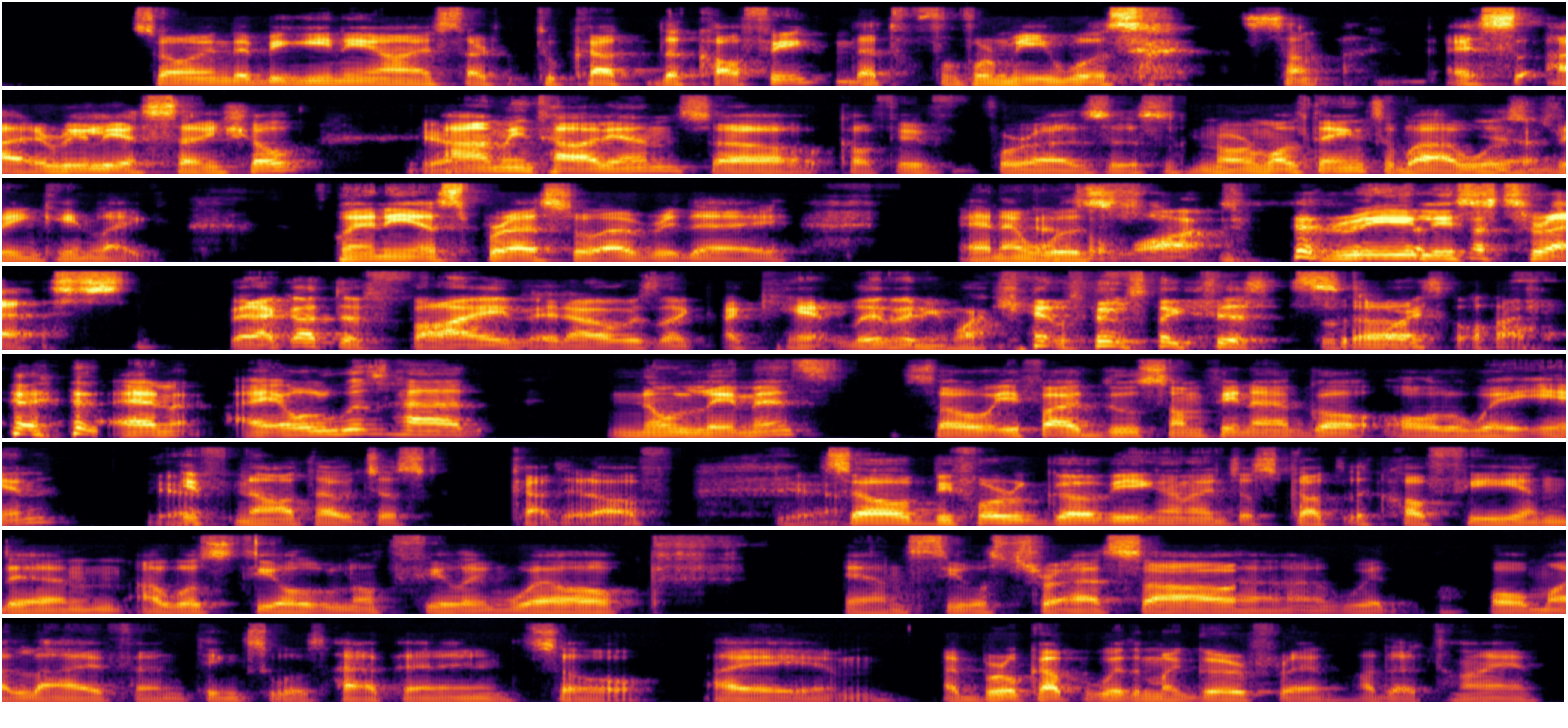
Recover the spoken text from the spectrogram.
So in the beginning, I started to cut the coffee. That for me was some as uh, really essential. Yeah. I'm Italian, so coffee for us is normal thing. So, but I was yeah. drinking like 20 espresso every day, and I That's was really stressed but I got to five and I was like, I can't live anymore. I can't live like this. So, so twice a lot. and I always had no limits. So if I do something, I go all the way in. Yeah. If not, I would just cut it off. Yeah. So before going and I just got the coffee and then I was still not feeling well and still stressed out uh, with all my life and things was happening. So I um, I broke up with my girlfriend at that time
